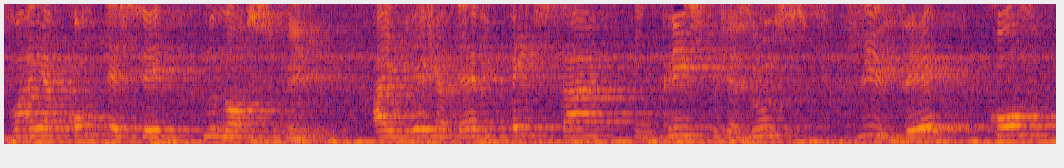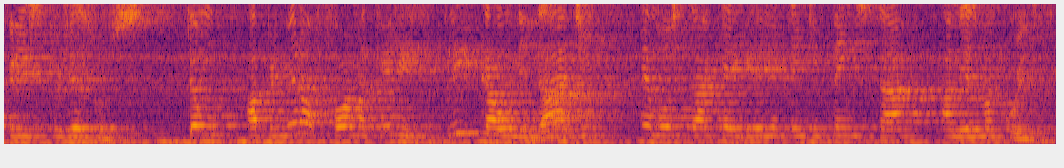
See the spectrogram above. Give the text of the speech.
vai acontecer no nosso meio. A igreja deve pensar em Cristo Jesus, viver como Cristo Jesus. Então, a primeira forma que ele explica a unidade é mostrar que a igreja tem que pensar a mesma coisa.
